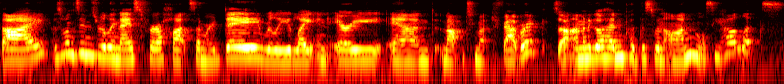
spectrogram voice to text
thigh. This one seems really nice for a hot summer day, really light and airy and not too much fabric. So I'm gonna go ahead and put this one on and we'll see how it looks.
